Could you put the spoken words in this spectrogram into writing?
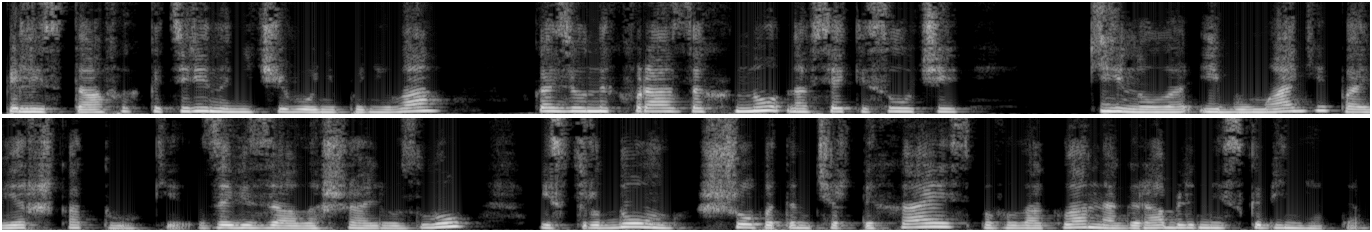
Перелистав их, Катерина ничего не поняла в казенных фразах, но на всякий случай кинула и бумаги поверх шкатулки, завязала шаль узлом и с трудом, шепотом чертыхаясь, поволокла награбленный из кабинета.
